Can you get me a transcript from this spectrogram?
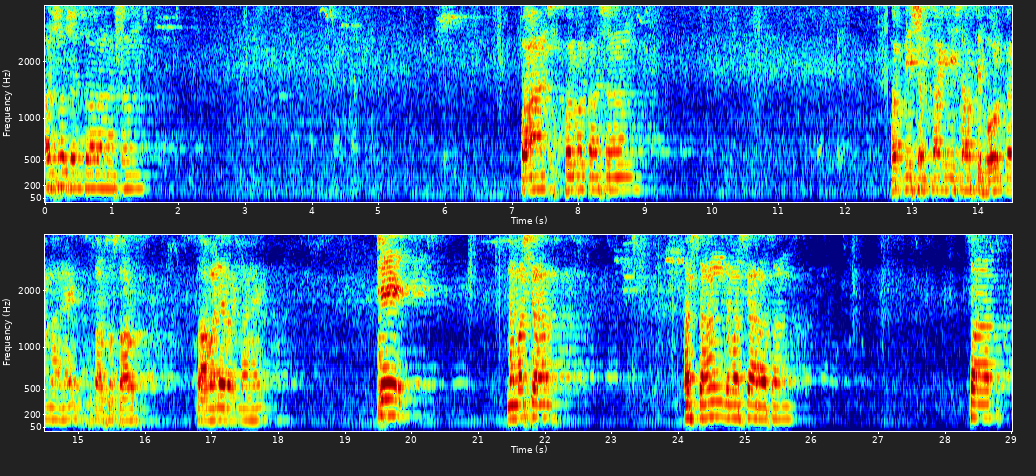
अश्व संचालन आसन पाँच पर्वतासन अपनी क्षमता के हिसाब से होल्ड करना है, सांसों सांस सामान्य रखना है। छह, नमस्कार। अष्टांग, नमस्कार, आसन। सात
